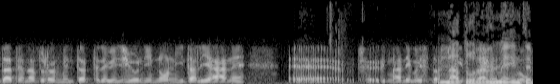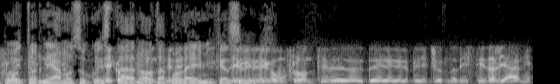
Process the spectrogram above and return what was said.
date naturalmente a televisioni non italiane eh, cioè rimane questa naturalmente poi torniamo su questa nota polemica dei, sì. nei confronti de, de, dei giornalisti italiani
